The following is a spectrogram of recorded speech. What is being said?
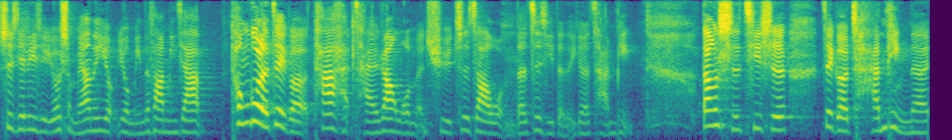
世界历史有什么样的有有名的发明家，通过了这个，他还才让我们去制造我们的自己的一个产品。当时其实这个产品呢，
